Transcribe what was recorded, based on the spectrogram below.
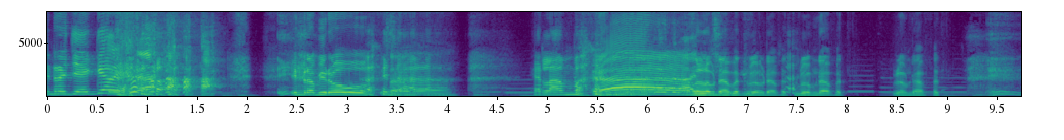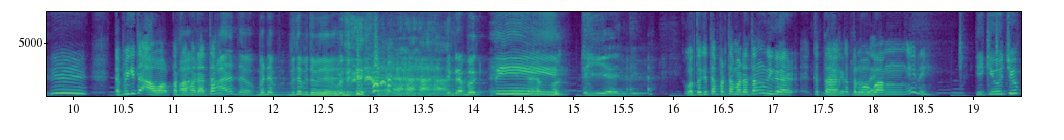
Indra Jegel ya. Indra Birowo. Salah. Herlamba. Ya, belum dapat, belum dapat, belum dapat. Belum dapat. Tapi kita awal pertama datang Ada tuh, bener, betul betul betul. betul. Indra Bekti. iya anjing Waktu kita pertama datang juga kita Mirip ketemu. Bang ini Kiki Ucup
